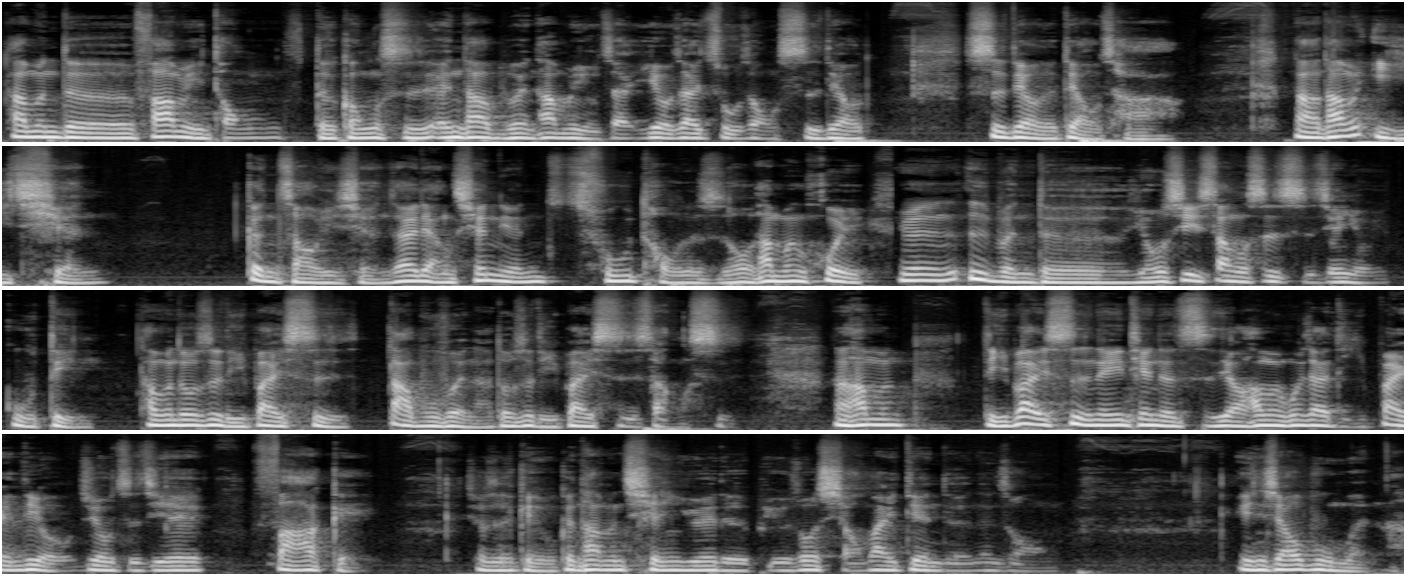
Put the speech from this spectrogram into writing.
他们的发米通的公司 e n t a p r 他们有在也有在做这种市调市调的调查。那他们以前更早以前，在两千年出头的时候，他们会因为日本的游戏上市时间有固定，他们都是礼拜四，大部分啊都是礼拜四上市。那他们礼拜四那一天的资料，他们会在礼拜六就直接发给。就是给我跟他们签约的，比如说小卖店的那种营销部门啊，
